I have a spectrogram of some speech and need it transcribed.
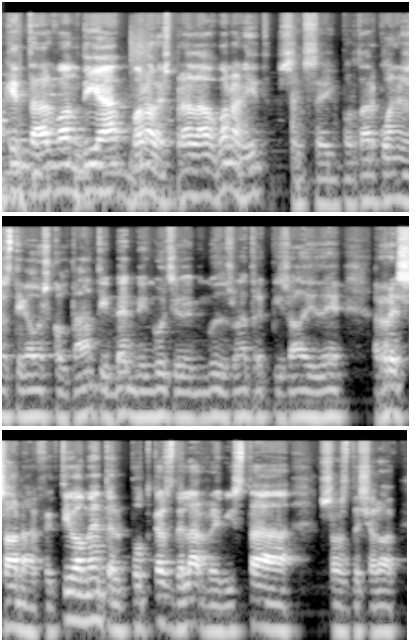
què tal? Bon dia, bona vesprada o bona nit, sense importar quan es estigueu escoltant i benvinguts i benvingudes a un altre episodi de Ressona, efectivament, el podcast de la revista Sos de Xaloc.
